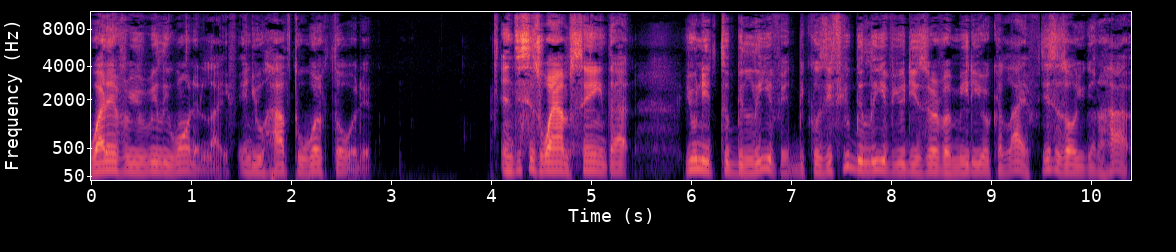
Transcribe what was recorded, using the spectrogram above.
whatever you really want in life and you have to work toward it. And this is why I'm saying that you need to believe it because if you believe you deserve a mediocre life, this is all you're going to have.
